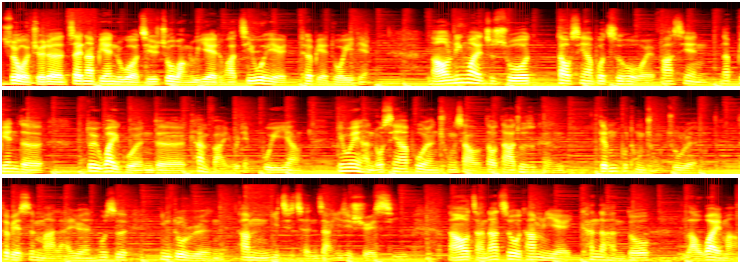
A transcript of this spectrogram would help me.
所以我觉得在那边如果继续做网络业的话，机会也特别多一点。然后另外就是说到新加坡之后，我也发现那边的。对外国人的看法有点不一样，因为很多新加坡人从小到大就是可能跟不同种族人，特别是马来人或是印度人，他们一起成长，一起学习，然后长大之后，他们也看到很多老外嘛，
